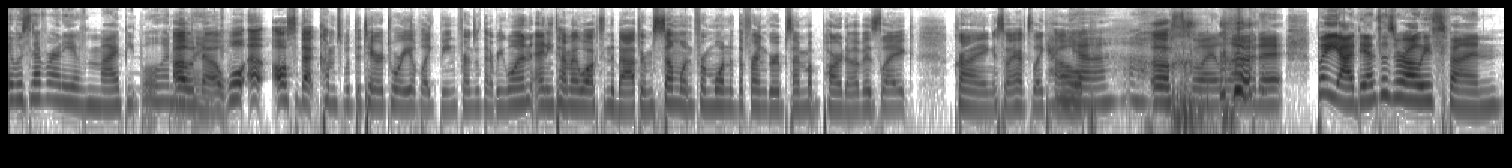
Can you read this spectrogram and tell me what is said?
it was never any of my people. Oh think. no. Well, uh, also that comes with the territory of like being friends with everyone. Anytime I walked in the bathroom, someone from one of the friend groups I'm a part of is like crying, so I have to like help. Yeah. Oh, Ugh. high I loved it. But yeah, dances were always fun.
